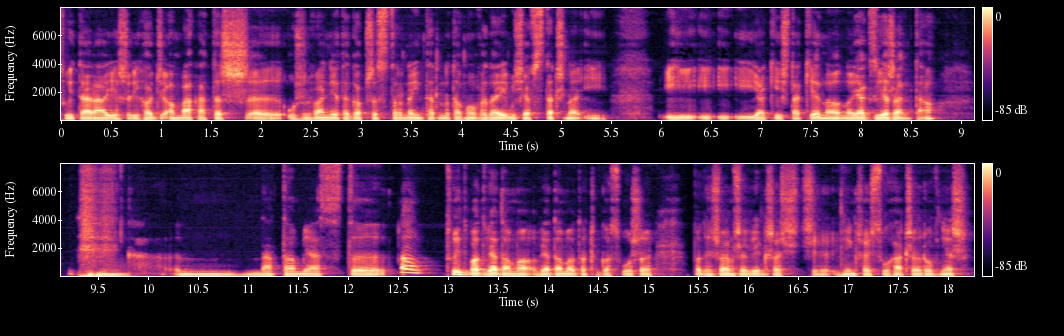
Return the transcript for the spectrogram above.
Twittera. Jeżeli chodzi o Maca, też e, używanie tego przez stronę internetową wydaje mi się wsteczne i, i, i, i jakieś takie, no, no jak zwierzęta. Natomiast e, no, Tweetbot wiadomo, wiadomo do czego służy. Podejrzewam, że większość, większość słuchaczy również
